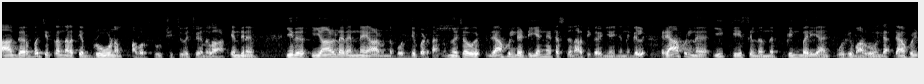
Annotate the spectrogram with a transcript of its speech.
ആ ഗർഭചിത്രം നടത്തിയ ഭ്രൂണം അവർ സൂക്ഷിച്ചു വെച്ചു എന്നുള്ളതാണ്. എന്തിന്? ഇത് ഇയാളുടെ തന്നെയാണെന്ന് ബോധ്യപ്പെടുത്താൻ. എന്ന് വെച്ചാൽ രാഹുലിന്റെ ഡി എൻ എ ടെസ്റ്റ് നടത്തി കഴിഞ്ഞു കഴിഞ്ഞെങ്കിൽ രാഹുലിന് ഈ കേസിൽ നിന്ന് പിൻവലിയാൻ ഒരു മാർഗവുമില്ല. രാഹുൽ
